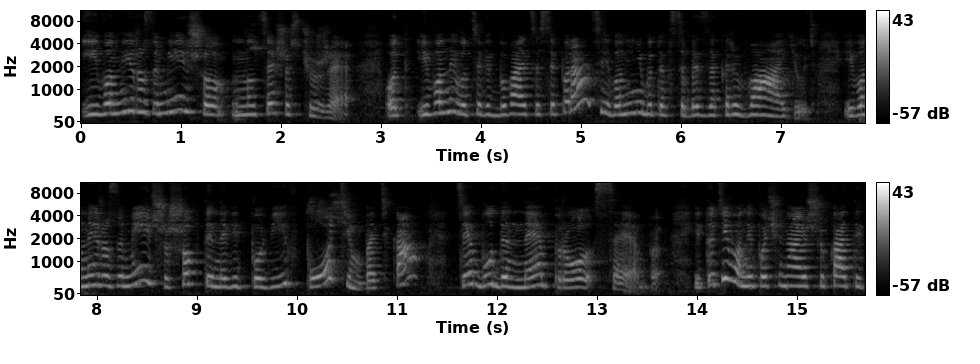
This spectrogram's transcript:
і вони розуміють, що ну це щось чуже. От і вони оце відбувається сепарація, вони нібито в себе закривають. І вони розуміють, що щоб ти не відповів потім батькам, це буде не про себе. І тоді вони починають шукати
